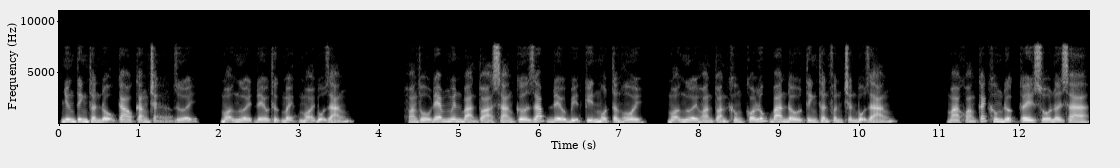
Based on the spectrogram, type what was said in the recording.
nhưng tinh thần độ cao căng chặt dưới, mọi người đều thực mệt mỏi bộ dáng. Hoàng thổ đem nguyên bản tỏa sáng cơ giáp đều bịt kín một tầng hôi, mọi người hoàn toàn không có lúc ban đầu tinh thần phấn chấn bộ dáng. Mà khoảng cách không được cây số nơi xa,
